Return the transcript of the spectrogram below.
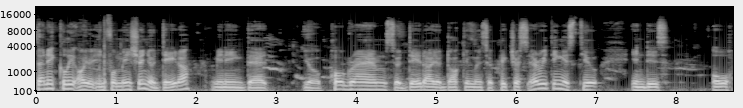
technically all your information, your data, meaning that your programs, your data, your documents, your pictures, everything is still in this old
